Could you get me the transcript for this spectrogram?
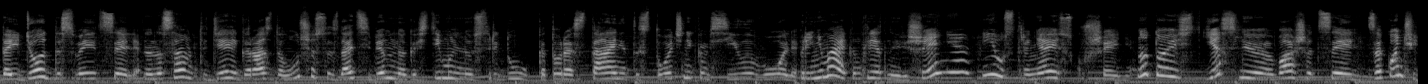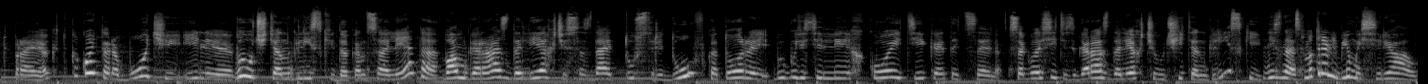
дойдет до своей цели. Но на самом-то деле гораздо лучше создать себе многостимульную среду, которая станет источником силы воли, принимая конкретные решения и устраняя искушения. Ну, то есть, если ваша цель закончить проект, какой-то рабочий или выучить английский до конца лета, вам гораздо легче создать ту среду, в которой вы будете легко идти к этой цели. Согласитесь, гораздо легче учить английский, не знаю, смотря любимый сериал,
